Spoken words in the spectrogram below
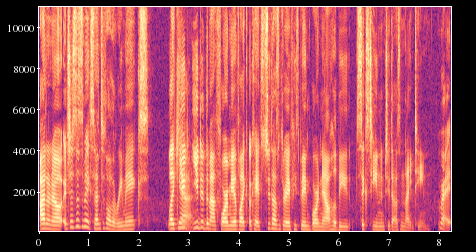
I don't know, it just doesn't make sense with all the remakes. Like Yeah. you you did the math for me of like, okay, it's 2003 if he's being born now, he'll be 16 in 2019. Right.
